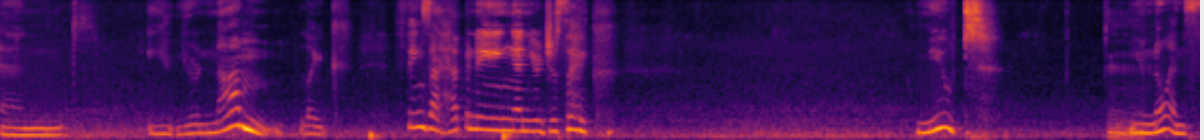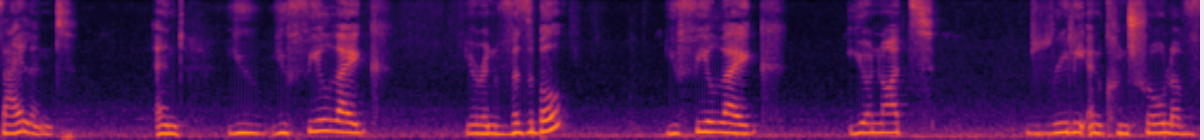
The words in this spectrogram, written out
And you, you're numb. Like, things are happening, and you're just like mute. Mm. You know and silent. And you you feel like you're invisible. You feel like you're not really in control of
